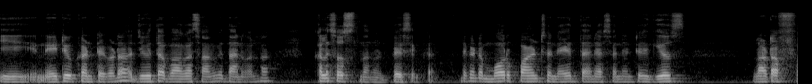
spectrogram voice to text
ఈ నేటివ్ కంటే కూడా జీవిత భాగస్వామికి దానివల్ల కలిసి వస్తుంది అనమాట బేసిక్గా ఎందుకంటే more points and eighth than ascent gives lot of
